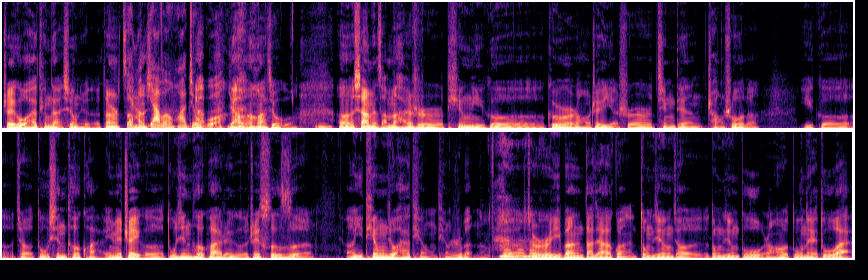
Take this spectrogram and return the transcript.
这个我还挺感兴趣的，但是咱们亚文化救国，亚文化救国。嗯，呃，下面咱们还是听一个歌，然后这也是静电场硕的一个叫《都心特快》，因为这个“都心特快”这个这四个字，呃，一听就还挺挺日本的。对，就是一般大家管东京叫东京都，然后都内都外，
